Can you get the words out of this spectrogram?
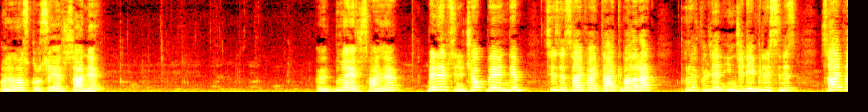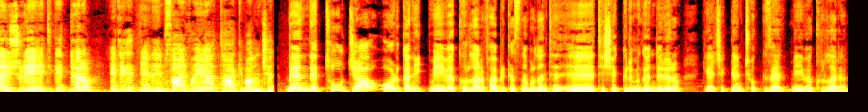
Ananas kurusu efsane. Evet bu da efsane. Ben hepsini çok beğendim. Siz de sayfayı takip alarak profilden inceleyebilirsiniz. Sayfayı şuraya etiketliyorum. Etiketlediğim sayfayı takip alın. chat. Ben de Tulca Organik Meyve Kuruları Fabrikası'na buradan te- e, teşekkürümü gönderiyorum. Gerçekten çok güzel meyve kuruları.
